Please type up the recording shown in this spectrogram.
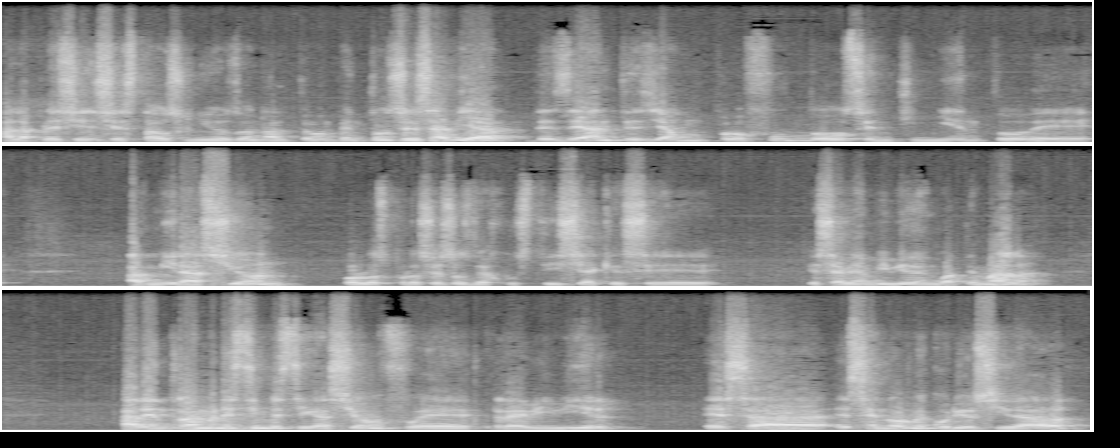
a la presidencia de Estados Unidos, Donald Trump. Entonces había desde antes ya un profundo sentimiento de admiración por los procesos de justicia que se, que se habían vivido en Guatemala. Adentrarme en esta investigación fue revivir esa, esa enorme curiosidad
